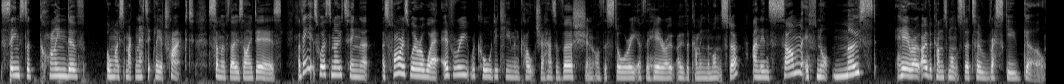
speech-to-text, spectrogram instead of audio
seems to kind of almost magnetically attract some of those ideas. I think it's worth noting that as far as we're aware, every recorded human culture has a version of the story of the hero overcoming the monster. And in some, if not most, hero overcomes monster to rescue girl.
